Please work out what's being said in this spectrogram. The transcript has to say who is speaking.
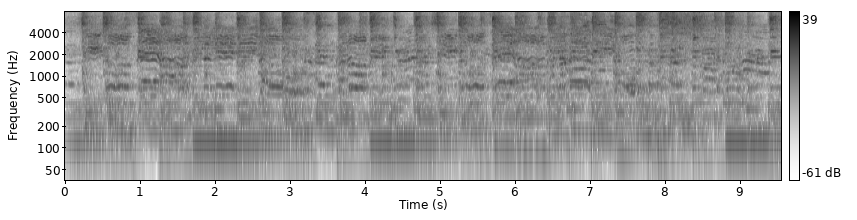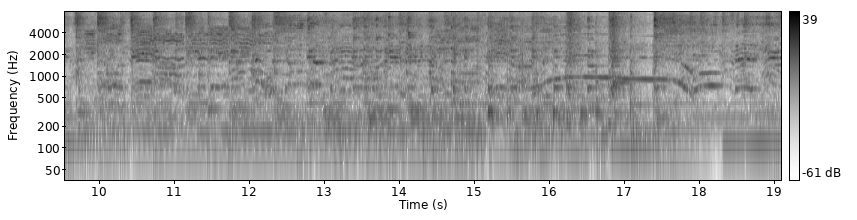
Speaker 1: See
